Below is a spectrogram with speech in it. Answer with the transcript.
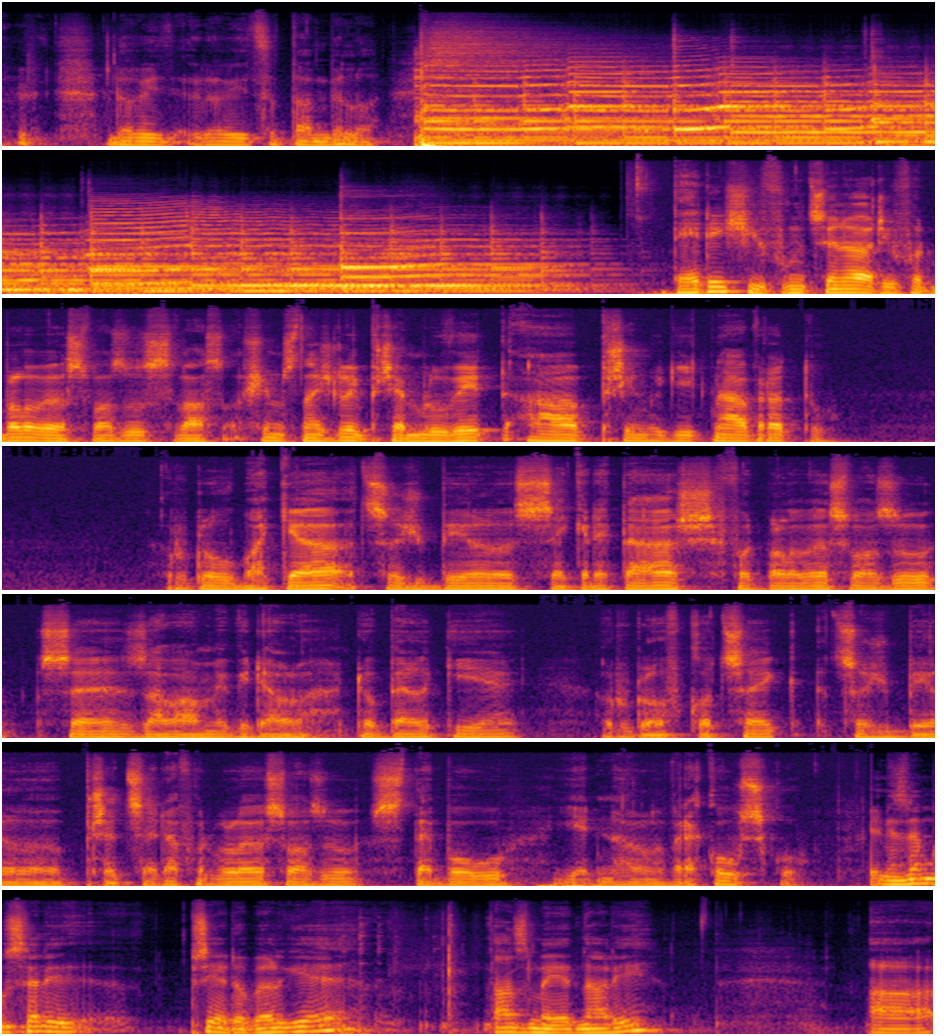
kdo, ví, kdo ví, co tam bylo. Tehdejší funkcionáři fotbalového svazu s vás ovšem snažili přemluvit a přinudit k návratu. Rudolf Baťa, což byl sekretář fotbalového svazu, se za vámi vydal do Belgie. Rudolf Kocek, což byl předseda fotbalového svazu, s tebou jednal v Rakousku. My jsme museli přijet do Belgie, tam jsme jednali a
